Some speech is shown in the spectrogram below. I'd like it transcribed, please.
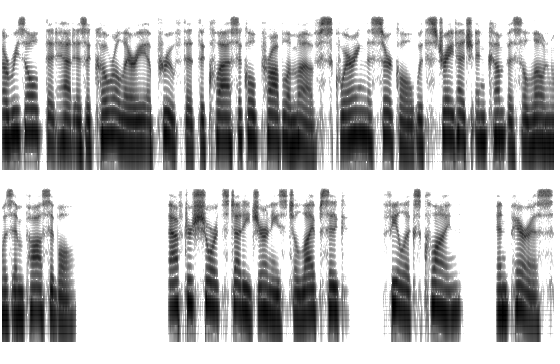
A result that had as a corollary a proof that the classical problem of squaring the circle with straightedge and compass alone was impossible. After short study journeys to Leipzig, Felix Klein, and Paris,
